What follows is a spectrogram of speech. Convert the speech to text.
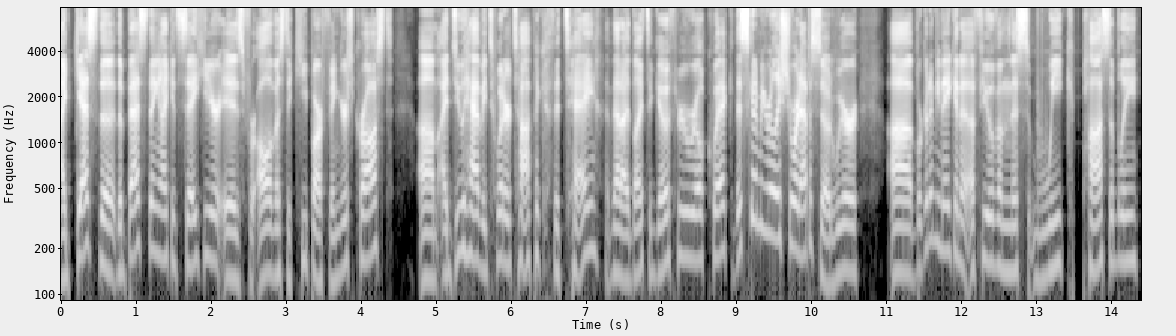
I guess the the best thing I could say here is for all of us to keep our fingers crossed. Um, I do have a Twitter topic of the day that I'd like to go through real quick. This is going to be a really short episode. We're uh, we're going to be making a, a, few of them this week, possibly.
